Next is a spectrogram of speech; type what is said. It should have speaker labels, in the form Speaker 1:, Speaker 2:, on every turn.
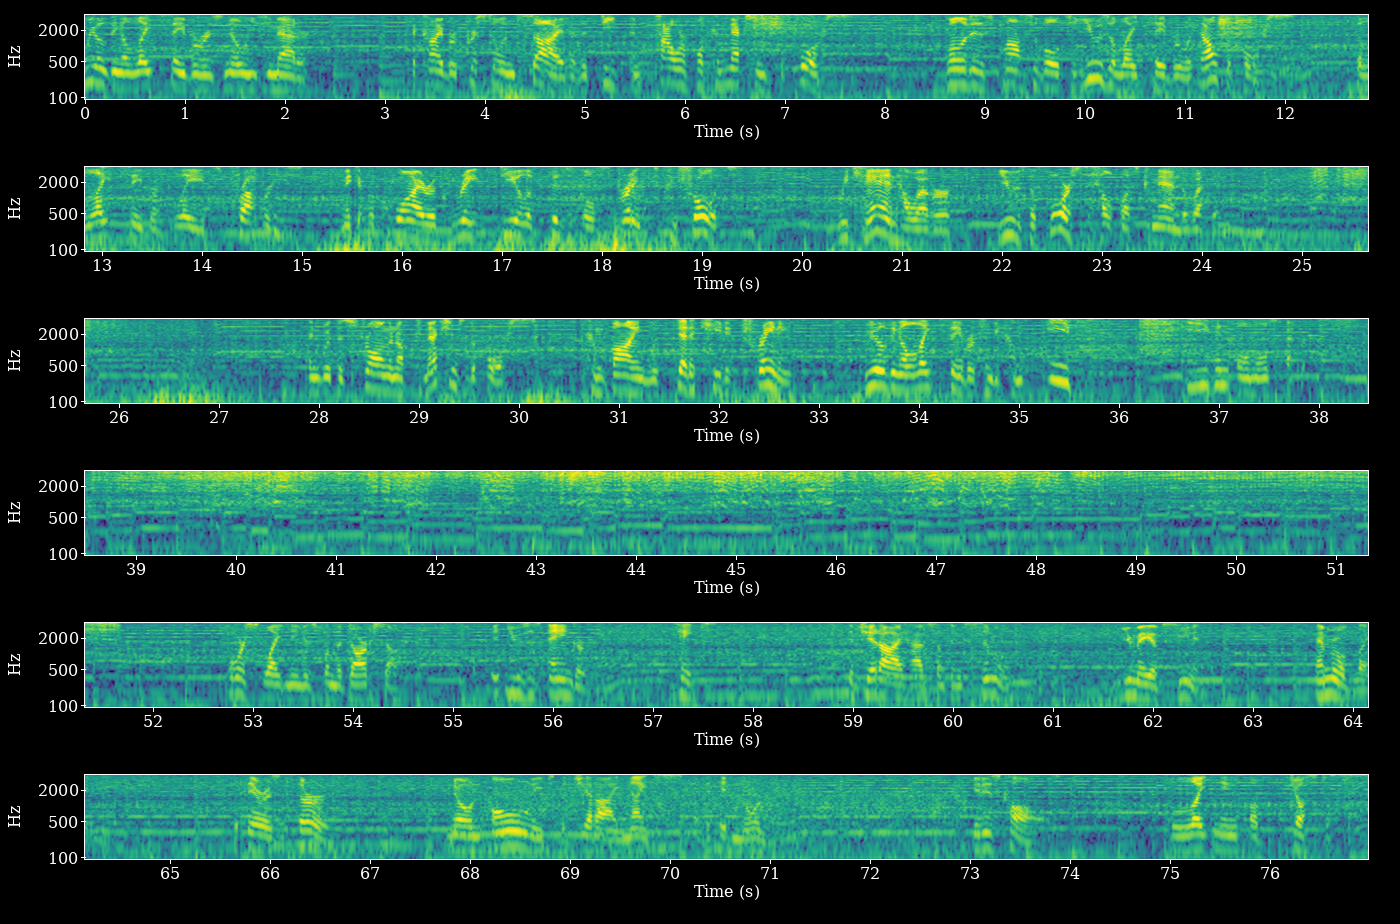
Speaker 1: Wielding a lightsaber is no easy matter. The Kyber crystal inside has a deep and powerful connection to the Force. While it is possible to use a lightsaber without the Force, the lightsaber blade's properties make it require a great deal of physical strength to control it. We can, however, use the Force to help us command the weapon. And with a strong enough connection to the Force, combined with dedicated training, wielding a lightsaber can become easy, even almost effortless. Force lightning is from the dark side. It uses anger, hate. The Jedi have something similar. You may have seen it Emerald lightning. But there is a third, known only to the Jedi Knights of the Hidden Order. It is called Lightning of Justice.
